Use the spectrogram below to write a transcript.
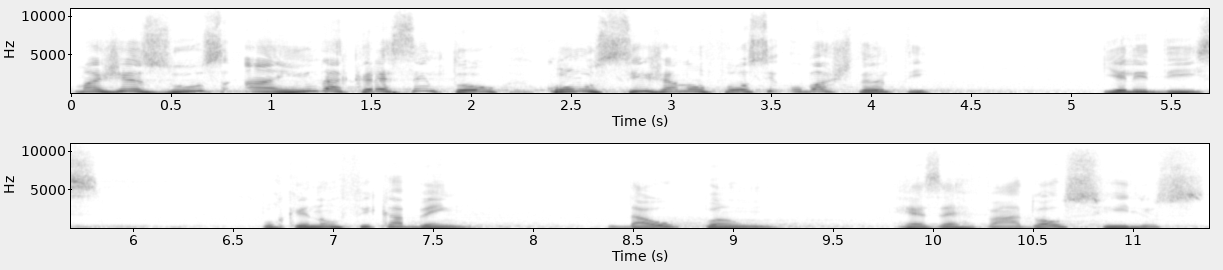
Mas Jesus ainda acrescentou, como se já não fosse o bastante. E ele diz: porque não fica bem dá o pão reservado aos filhos,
